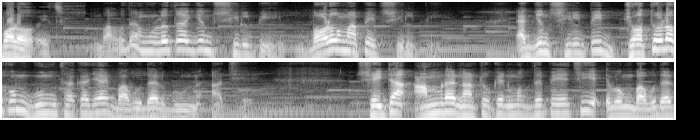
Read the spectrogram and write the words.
বড় হয়েছে। বাবুদা মূলত একজন শিল্পী, বড় মাপের শিল্পী। একজন শিল্পীর যত রকম গুণ থাকা যায়, বাবুদার গুণ আছে। সেইটা আমরা নাটকের মধ্যে পেয়েছি এবং বাবুদার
